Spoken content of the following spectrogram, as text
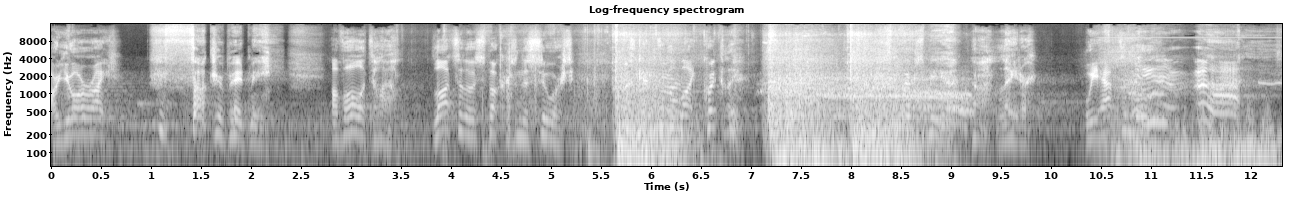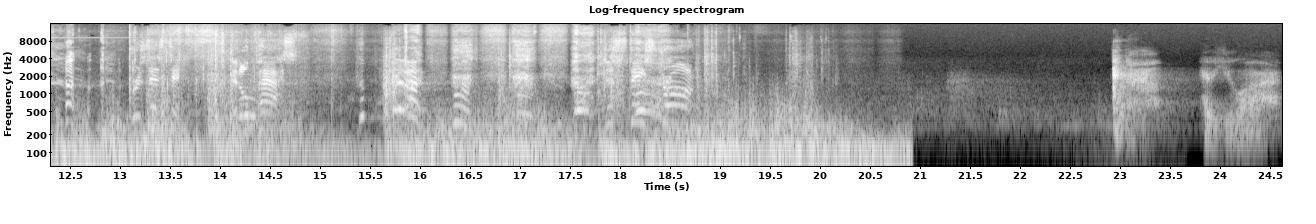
Are you alright? Fucker bit me. A volatile. Lots of those fuckers in the sewers. Let's get to the light, quickly. Where's Mia? Uh, later. We have to move. Resist it. It'll pass. Just stay strong. Here you are.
